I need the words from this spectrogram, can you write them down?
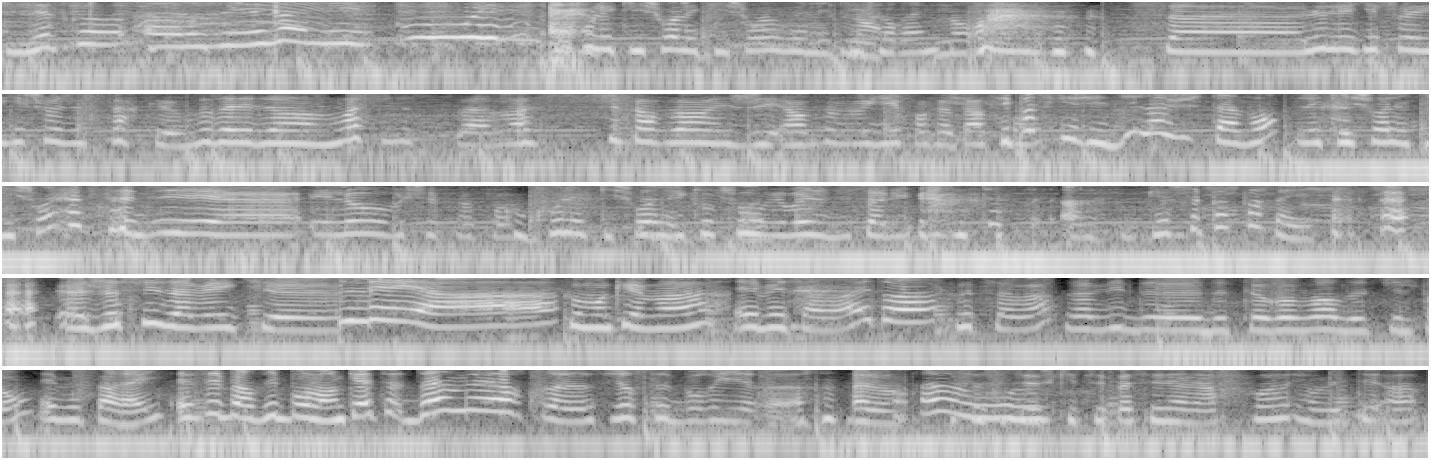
Allons-y, let's go. Allons-y, les amis. Oui. Pour les quichois, les quichoises et les Non, quichlorennes. non. Salut les quichois et les quichois, j'espère que vous allez bien. Moi, ça va super bien et j'ai un peu bugué pour cette intro. C'est pas ce que j'ai dit là juste avant, les quichois, les quichois. T'as dit euh, hello, je sais pas quoi. Coucou les quichois, les dit coucou quichois. et moi j'ai dit salut. Ah, c'est pas pareil. Euh, je suis avec euh, Léa. comment Kema. Eh ben ça va et toi Écoute, ça va Ravi de, de te revoir depuis le temps. Eh ben pareil. Et c'est parti pour l'enquête d'un meurtre sur ce beau rire. Alors, Ah, ça ouais. c'était ce qui s'est passé la dernière fois et on était à.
